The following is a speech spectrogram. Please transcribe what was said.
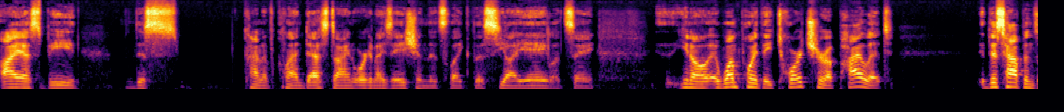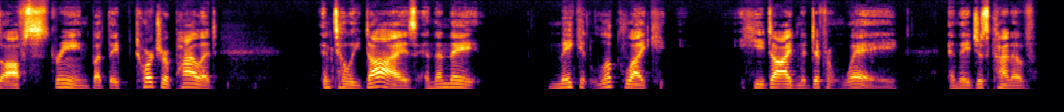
ISB, this kind of clandestine organization that's like the CIA, let's say. You know, at one point they torture a pilot. This happens off screen, but they torture a pilot until he dies, and then they make it look like he died in a different way, and they just kind of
